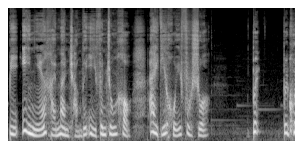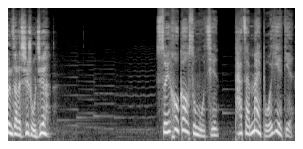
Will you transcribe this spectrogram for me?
比一年还漫长的一分钟后，艾迪回复说：“被被困在了洗手间。”随后告诉母亲，他在麦博夜店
